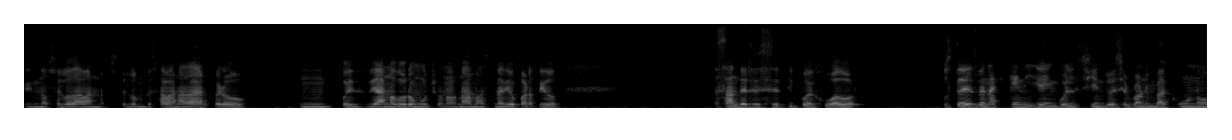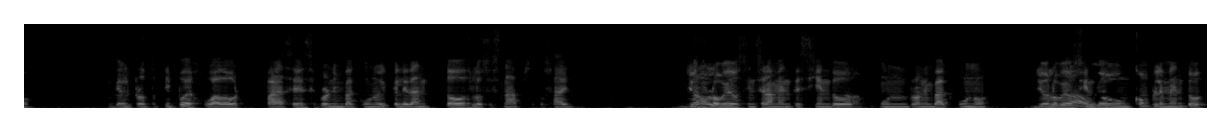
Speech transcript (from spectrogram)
Y no se lo daban, se lo empezaban a dar, pero mm, pues ya no duró mucho, ¿no? Nada más medio partido. Sanders es ese tipo de jugador. Ustedes ven a Kenny Gainwell siendo ese running back uno, el prototipo de jugador para ser ese running back uno, el que le dan todos los snaps. O sea, yo no lo veo sinceramente siendo un running back uno yo lo veo siendo un complemento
